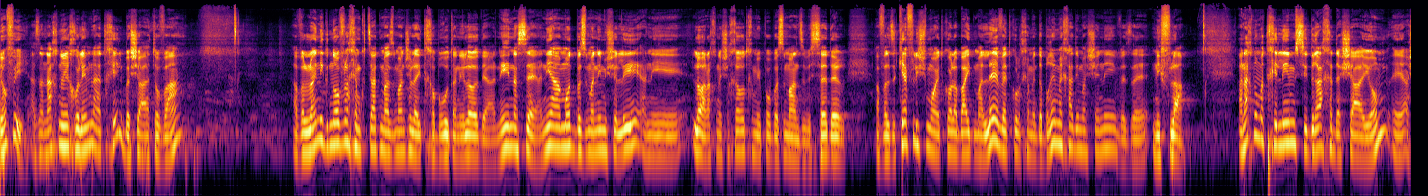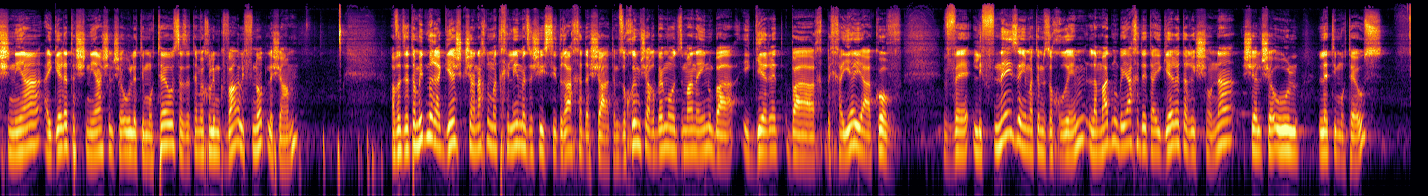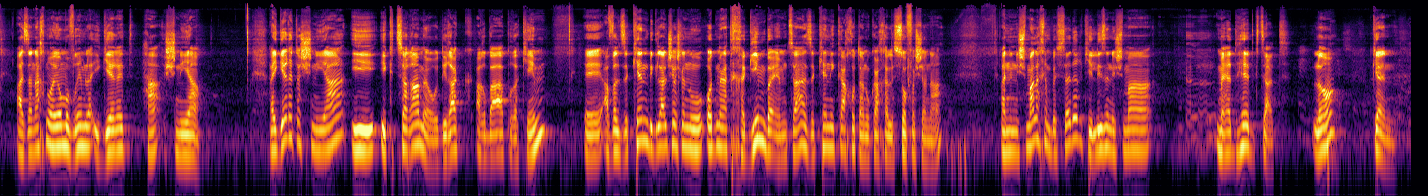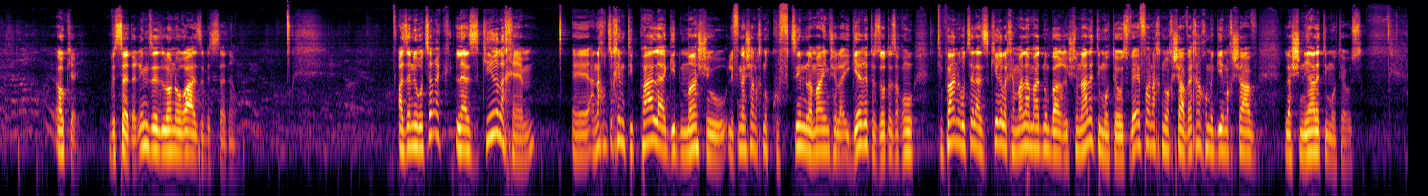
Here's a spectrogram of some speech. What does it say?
יופי, אז אנחנו יכולים להתחיל בשעה טובה, אבל אולי נגנוב לכם קצת מהזמן של ההתחברות, אני לא יודע. אני אנסה, אני אעמוד בזמנים שלי, אני... לא, אנחנו נשחרר אתכם מפה בזמן, זה בסדר, אבל זה כיף לשמוע את כל הבית מלא ואת כולכם מדברים אחד עם השני, וזה נפלא. אנחנו מתחילים סדרה חדשה היום, השנייה, האיגרת השנייה של שאול לטימותאוס, אז אתם יכולים כבר לפנות לשם. אבל זה תמיד מרגש כשאנחנו מתחילים איזושהי סדרה חדשה. אתם זוכרים שהרבה מאוד זמן היינו באיגרת, בחיי יעקב. ולפני זה, אם אתם זוכרים, למדנו ביחד את האיגרת הראשונה של שאול לטימותאוס. אז אנחנו היום עוברים לאיגרת השנייה. האיגרת השנייה היא, היא קצרה מאוד, היא רק ארבעה פרקים, אבל זה כן, בגלל שיש לנו עוד מעט חגים באמצע, זה כן ייקח אותנו ככה לסוף השנה. אני נשמע לכם בסדר? כי לי זה נשמע מהדהד קצת, לא? כן. אוקיי, בסדר. אם זה לא נורא, אז זה בסדר. אז אני רוצה רק להזכיר לכם, אנחנו צריכים טיפה להגיד משהו לפני שאנחנו קופצים למים של האיגרת הזאת, אז אנחנו, טיפה אני רוצה להזכיר לכם מה למדנו בראשונה לטימותאוס ואיפה אנחנו עכשיו, איך אנחנו מגיעים עכשיו לשנייה לטימותאוס.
